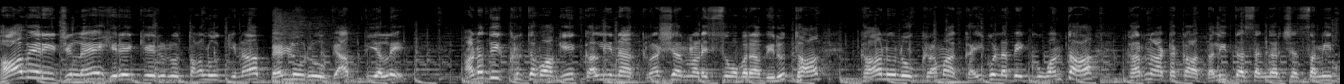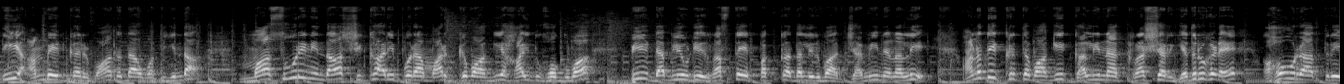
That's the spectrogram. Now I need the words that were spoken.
ಹಾವೇರಿ ಜಿಲ್ಲೆ ಹಿರೇಕೇರೂರು ತಾಲೂಕಿನ ಬೆಳ್ಳೂರು ವ್ಯಾಪ್ತಿಯಲ್ಲಿ ಅನಧಿಕೃತವಾಗಿ ಕಲ್ಲಿನ ಕ್ರಷರ್ ನಡೆಸುವವರ ವಿರುದ್ಧ ಕಾನೂನು ಕ್ರಮ ಕೈಗೊಳ್ಳಬೇಕು ಅಂತ ಕರ್ನಾಟಕ ದಲಿತ ಸಂಘರ್ಷ ಸಮಿತಿ ಅಂಬೇಡ್ಕರ್ ವಾದದ ವತಿಯಿಂದ ಮಾಸೂರಿನಿಂದ ಶಿಕಾರಿಪುರ ಮಾರ್ಗವಾಗಿ ಹಾಯ್ದು ಹೋಗುವ ಪಿಡಬ್ಲ್ಯೂಡಿ ರಸ್ತೆ ಪಕ್ಕದಲ್ಲಿರುವ ಜಮೀನಿನಲ್ಲಿ ಅನಧಿಕೃತವಾಗಿ ಕಲ್ಲಿನ ಕ್ರಷರ್ ಎದುರುಗಡೆ ಅಹೋರಾತ್ರಿ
